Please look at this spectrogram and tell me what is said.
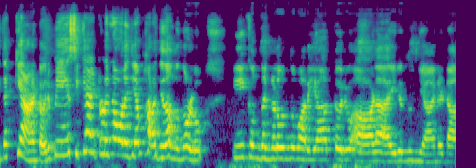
ഇതൊക്കെയാണ് കേട്ടോ ഒരു ബേസിക് ആയിട്ടുള്ള നോളജ് ഞാൻ പറഞ്ഞു തന്നുള്ളൂ ഈ കുന്തങ്ങളൊന്നും അറിയാത്ത ഒരു ആളായിരുന്നു ഞാനടാ.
